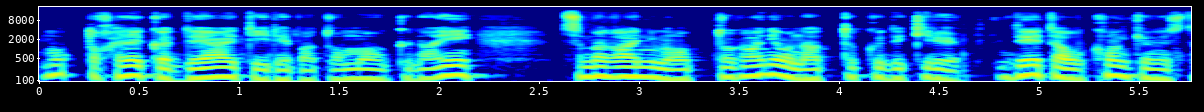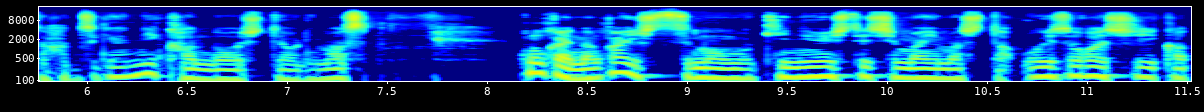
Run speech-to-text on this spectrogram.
もっと早く出会えていればと思うくらい、妻側にも夫側にも納得できるデータを根拠にした発言に感動しております。今回長い質問を記入してしまいました。お忙しいか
